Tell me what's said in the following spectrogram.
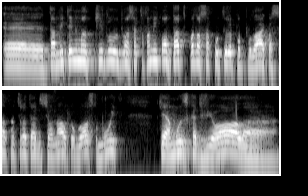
é, também tem me mantido, de uma certa forma, em contato com a nossa cultura popular, com essa cultura tradicional que eu gosto muito, que é a música de viola,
